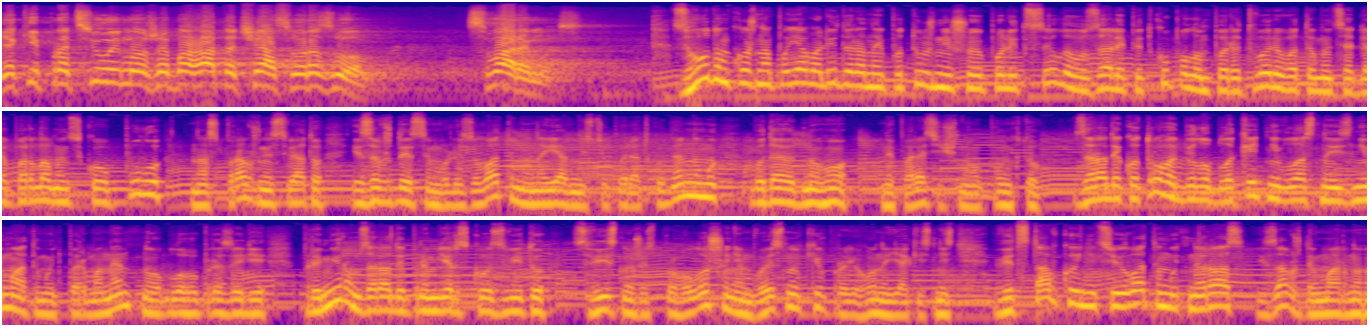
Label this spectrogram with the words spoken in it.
які працюємо вже багато часу разом, сваримось? Згодом кожна поява лідера найпотужнішої політсили у залі під куполом перетворюватиметься для парламентського пулу на справжнє свято і завжди символізуватиме наявність у порядку денному бодай одного непересічного пункту, заради котрого білоблакитні власне і зніматимуть перманентну облогу президії. Приміром, заради прем'єрського звіту, звісно ж, із проголошенням висновків про його неякісність. Відставку ініціюватимуть не раз і завжди марно.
